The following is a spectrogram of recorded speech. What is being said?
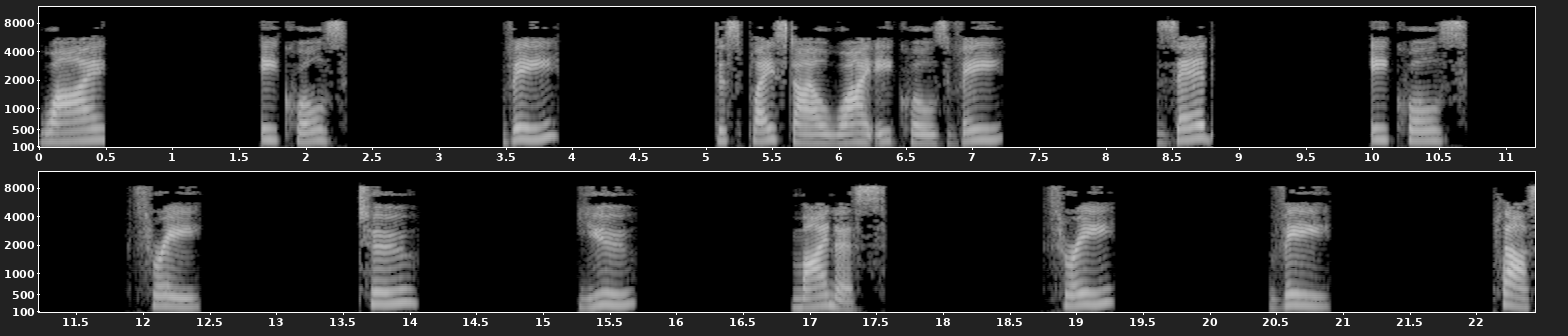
Y equals v display style y equals v. Z equals 3 2 u minus 3 v plus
